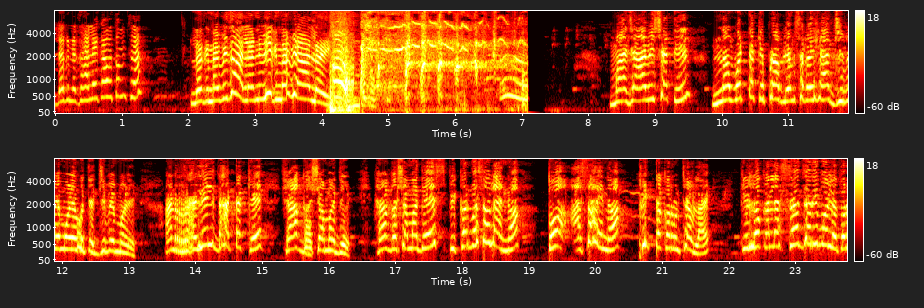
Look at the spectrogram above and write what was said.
लग्न झालंय का हो तुमचं? लग्न बी झालं आणि विघ्न बी आलंय. माझ्या आयुष्यातील नव्वद टक्के प्रॉब्लेम सगळे ह्या जिबेमुळे होते जिबेमुळे आणि राहिलेले दहा टक्के ह्या घशामध्ये. ह्या घशामध्ये स्पीकर बसवलाय ना तो असा आहे ना फिट्ट करून ठेवलाय की लोकांना सहज जरी बोललं तर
